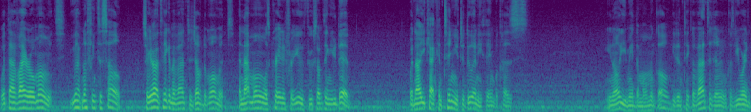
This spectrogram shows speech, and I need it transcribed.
with that viral moment, you have nothing to sell. So you're not taking advantage of the moment. And that moment was created for you through something you did. But now you can't continue to do anything because, you know, you made the moment go. You didn't take advantage of it because you weren't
